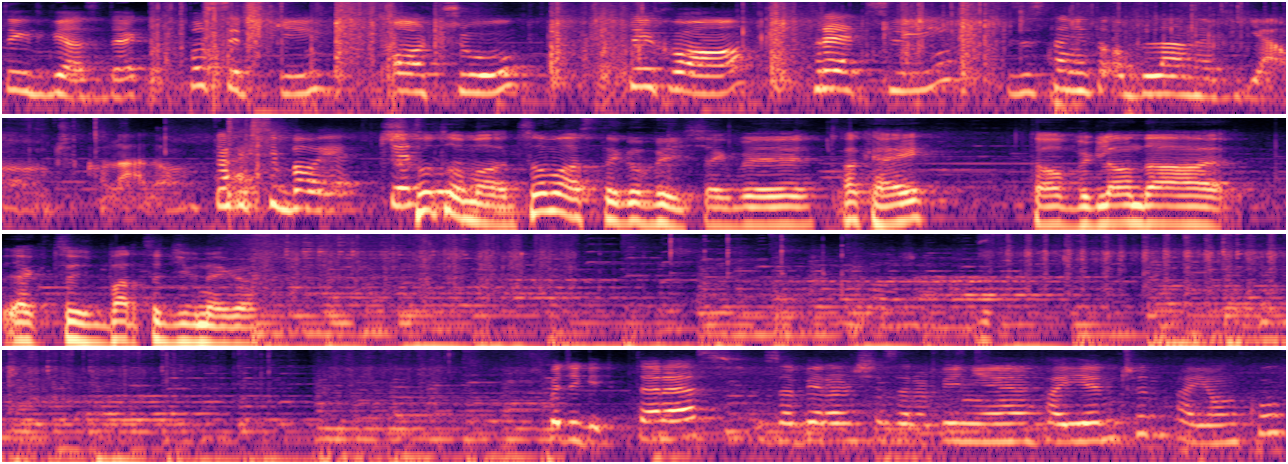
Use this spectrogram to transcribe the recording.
tych gwiazdek, posyczki, oczu, tych o, precli. Zostanie to oblane białą czekoladą. Trochę się boję. Co to ma, co ma z tego wyjść? Jakby, okej, to wygląda jak coś bardzo dziwnego. Będzie git. Teraz zabieram się za robienie pajęczyn, pająków.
